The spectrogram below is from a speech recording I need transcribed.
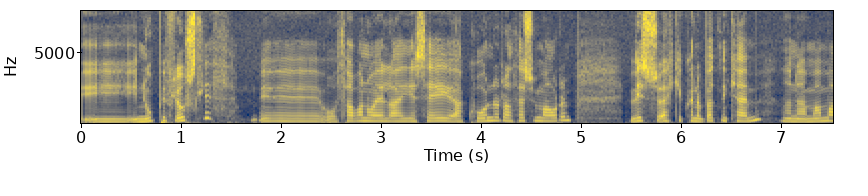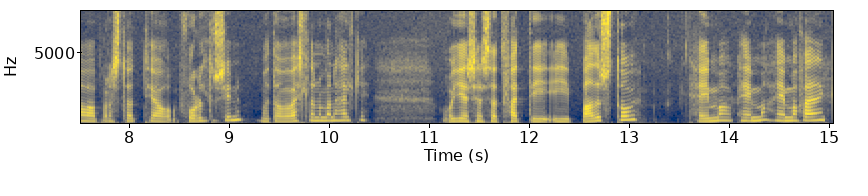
í, núpi fljóslið e, og það var nú eiginlega, ég segi að konur á þessum árum vissu ekki hvernig börni kæmu, þannig að mamma var bara stödd hjá fóröldur sínum, þetta var Vestlunumanna helgi og ég sem sagt fætti í, í baðstofu, heima, heima, heimafæðing.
